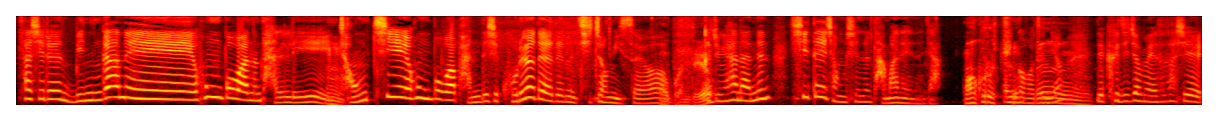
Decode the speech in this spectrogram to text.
사실은 민간의 홍보와는 달리 음. 정치의 홍보가 반드시 고려돼야 되는 지점이 있어요. 어? 그 중에 하나는 시대 정신을 담아내느냐. 아, 그렇죠. 인 거거든요. 음. 근데 그 지점에서 사실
